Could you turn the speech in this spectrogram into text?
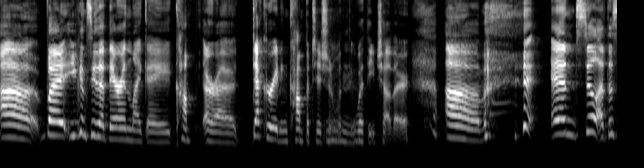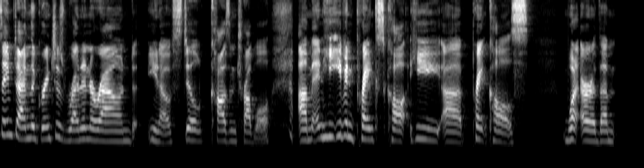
Uh, but you can see that they're in like a comp or a decorating competition Mm-hmm. with with each other. Um, and still at the same time, the Grinch is running around, you know, still causing trouble. Um, and he even pranks call. He uh prank calls. What or the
